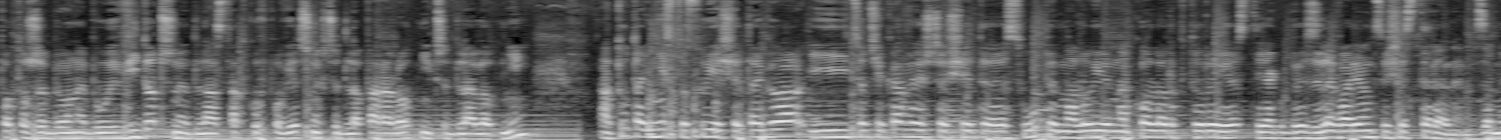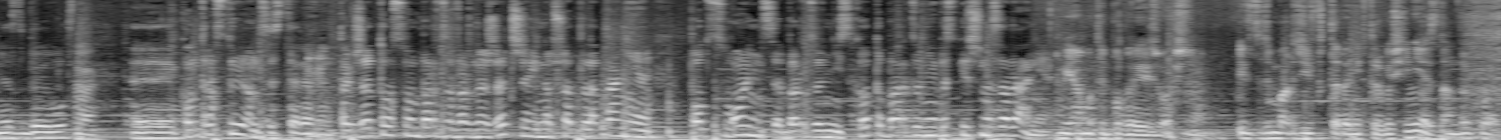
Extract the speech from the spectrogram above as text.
po to, żeby one były widoczne dla statków powietrznych, czy dla paralotni, czy dla lotni. A tutaj nie stosuje się tego i co ciekawe jeszcze się te słupy maluje na kolor, który jest jakby zlewający się z terenem, zamiast był Tak. e, kontrastujący z terenem. Także to są bardzo ważne rzeczy i na przykład latanie pod słońce bardzo nisko to bardzo niebezpieczne zadanie. Miałem o tym powiedzieć właśnie. I tym bardziej w terenie, którego się nie znam. Dokładnie.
